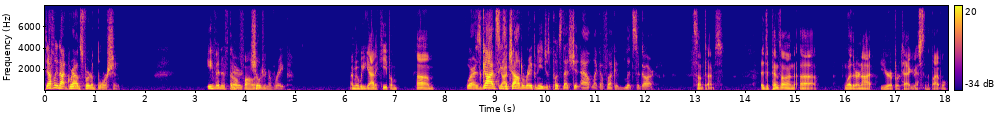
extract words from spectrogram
definitely not grounds for an abortion, even if they're children of rape. I mean, we got to keep them. Um, Whereas God sees a child of rape and he just puts that shit out like a fucking lit cigar. sometimes it depends on uh, whether or not you're a protagonist in the Bible.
